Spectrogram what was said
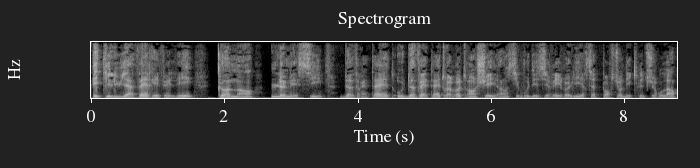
et qui lui avait révélé comment le Messie devrait être ou devait être retranché. Hein, si vous désirez relire cette portion d'écriture-là,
